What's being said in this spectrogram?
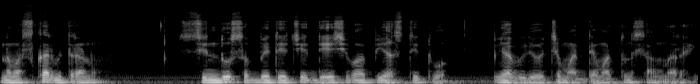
नमस्कार मित्रांनो. सिंधू सभ्यतेचे देशव्यापी अस्तित्व या व्हिडिओच्या माध्यमातून सांगणार आहे.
